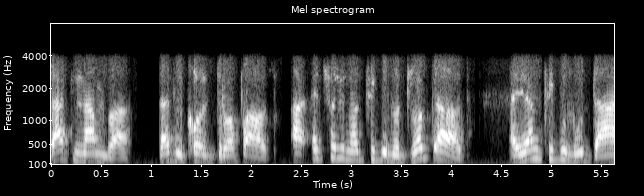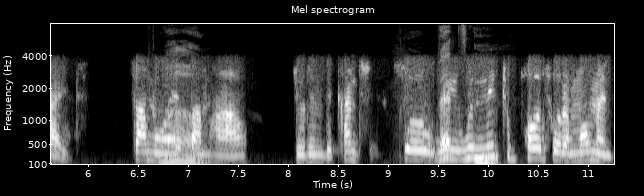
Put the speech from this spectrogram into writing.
that number that we call dropout are actually not people who dropped out, are young people who died somewhere wow. somehow during the country. So we, we need to pause for a moment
